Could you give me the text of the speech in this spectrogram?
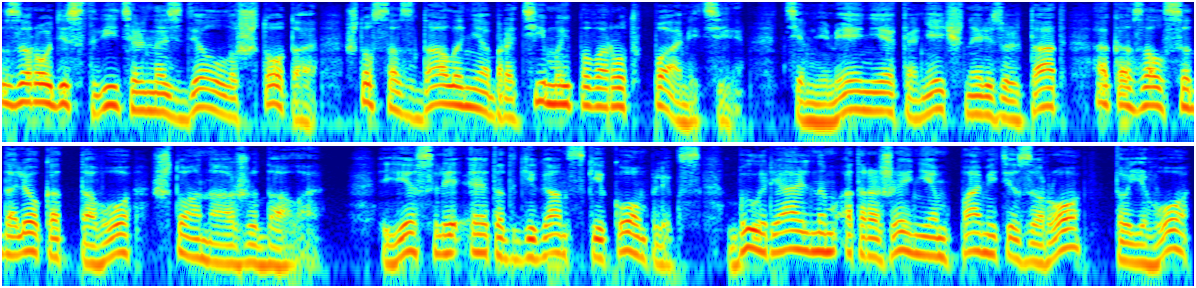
Зеро действительно сделала что-то, что создало необратимый поворот памяти. Тем не менее, конечный результат оказался далек от того, что она ожидала. Если этот гигантский комплекс был реальным отражением памяти Зеро, то его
